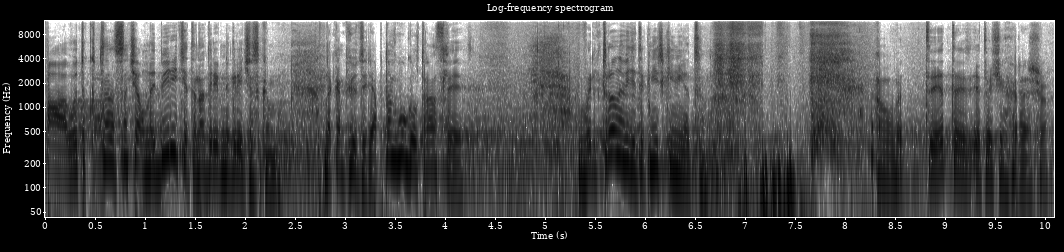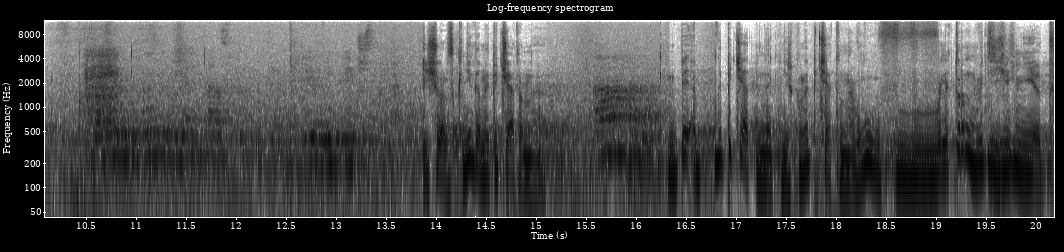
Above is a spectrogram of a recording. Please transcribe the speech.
А вот сначала наберите это на древнегреческом, на компьютере, а потом в Google Translate. В электронном виде этой книжки нету. Вот. Это, это очень хорошо. Еще раз, книга напечатанная. Напечатанная книжка, напечатанная. В, в- электронном виде ее нет.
